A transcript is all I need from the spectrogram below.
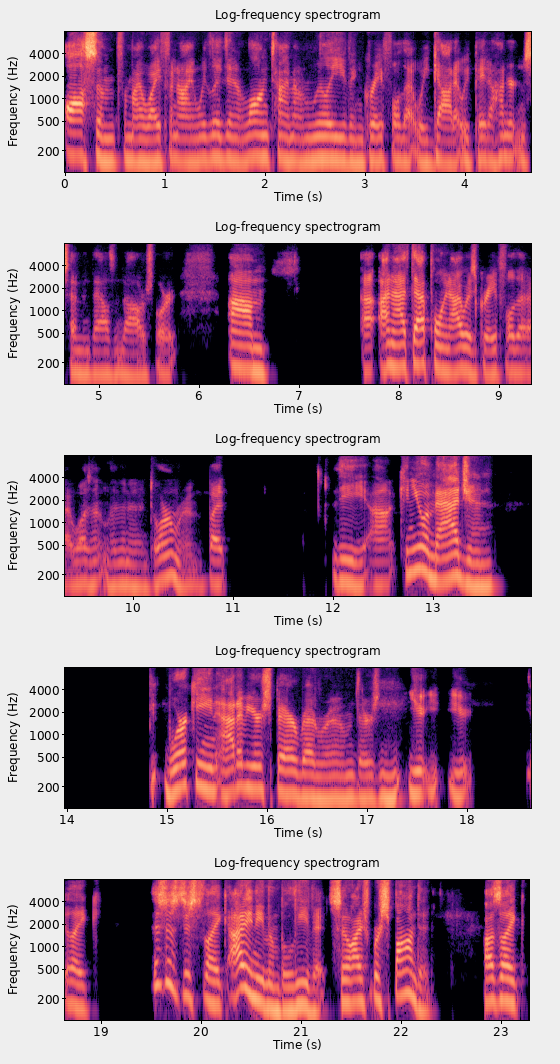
awesome for my wife and I. And we lived in a long time. I'm really even grateful that we got it. We paid $107,000 for it. Um, uh, and at that point, I was grateful that I wasn't living in a dorm room. But the uh, can you imagine working out of your spare bedroom? There's you you you- like this is just like I didn't even believe it. So I responded. I was like,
